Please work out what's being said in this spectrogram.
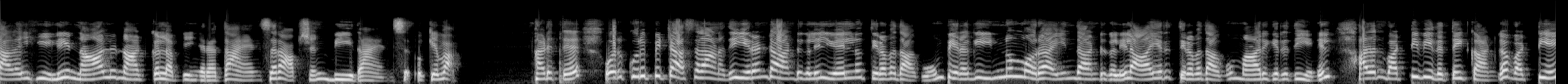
தலைகீழி நாலு நாட்கள் அப்படிங்கிறது தான் ஆன்சர் ஆப்ஷன் பி தான் ஆன்சர் ஓகேவா அடுத்து ஒரு குறிப்பிட்ட அசலானது இரண்டு ஆண்டுகளில் எழுநூத்தி இருபதாகவும் பிறகு இன்னும் ஒரு ஐந்து ஆண்டுகளில் ஆயிரத்தி இருபதாகவும் மாறுகிறது எனில் அதன் வட்டி வீதத்தை காண்க வட்டியை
